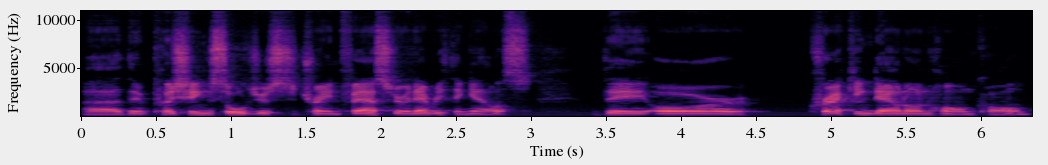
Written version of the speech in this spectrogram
Uh, they're pushing soldiers to train faster and everything else. They are cracking down on Hong Kong.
